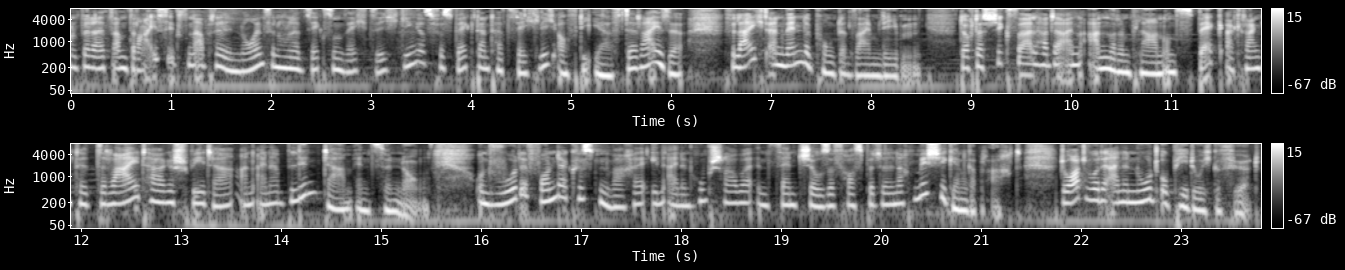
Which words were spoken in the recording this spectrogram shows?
Und bereits am 30. April 1966 ging es für Speck dann tatsächlich auf die erste Reise. Vielleicht ein Wendepunkt in seinem Leben. Doch das Schicksal hatte einen anderen Plan und Speck erkrankte drei Tage später an einer Blinddarmentzündung und wurde von der Küstenwache in einen Hubschrauber in St. Joseph Hospital nach Michigan gebracht. Dort wurde eine Not-OP durchgeführt.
